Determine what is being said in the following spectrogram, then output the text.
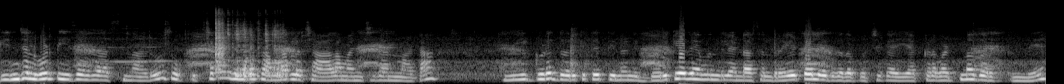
గింజలు కూడా తీసేసేస్తున్నాడు. సో పుచ్చకాయ తింటే సమ్మర్లో చాలా మంచిదన్నమాట. మీకు కూడా దొరికితే తినండి. దొరికేది ఏముందిలేండి అసలు రేటే లేదు కదా పుచ్చకాయ. ఎక్కడ పట్టినా దొరుకుతుంది.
